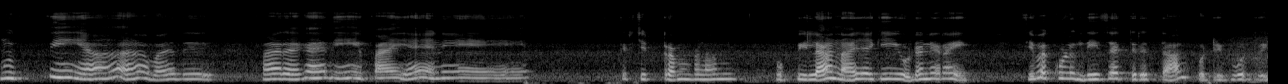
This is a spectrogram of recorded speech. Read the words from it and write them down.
முத்தியாவது பரகதி பயனே. திருச்சிற்றம்பலம். ஒப்பிலா நாயகி உடனிறை. சிவக்குழுந்தீசர் திருத்தால் போற்றி போற்றி.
